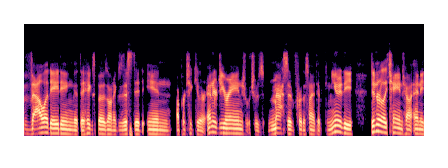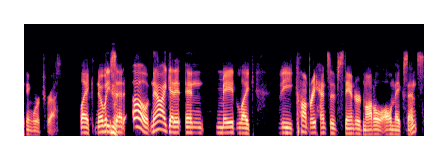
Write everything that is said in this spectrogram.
validating that the Higgs boson existed in a particular energy range, which was massive for the scientific community, didn't really change how anything worked for us. Like nobody hmm. said, "Oh, now I get it," and made like the comprehensive standard model all make sense.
